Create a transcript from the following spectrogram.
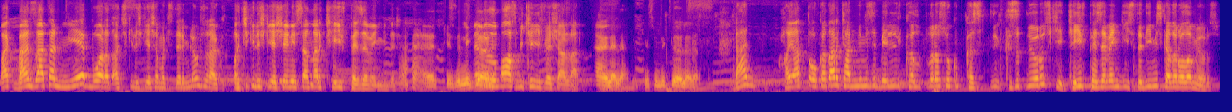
Bak ben zaten niye bu arada açık ilişki yaşamak isterim biliyor musun Erkut? Açık ilişki yaşayan insanlar keyif pezevengidir. evet kesinlikle öyle. İnanılmaz bir keyif yaşarlar. Öyleler. Kesinlikle öyleler. Ben hayatta o kadar kendimizi belli kalıplara sokup kasıtlı, kısıtlıyoruz ki keyif pezevengi istediğimiz kadar olamıyoruz.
